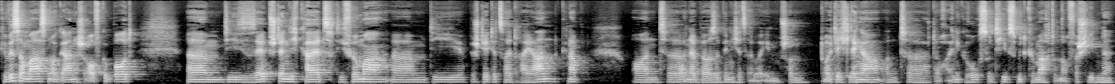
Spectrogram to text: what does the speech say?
gewissermaßen organisch aufgebaut. Ähm, diese Selbstständigkeit, die Firma, ähm, die besteht jetzt seit drei Jahren knapp. Und äh, an der Börse bin ich jetzt aber eben schon deutlich länger und äh, auch einige Hochs und Tiefs mitgemacht und auch verschiedene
